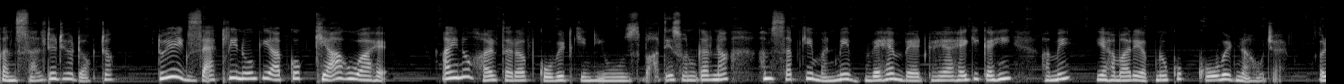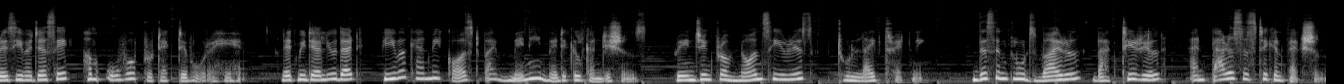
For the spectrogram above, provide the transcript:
consulted your doctor do you exactly know कि आपको क्या हुआ है? आई नो हर तरफ़ कोविड की न्यूज़ बातें सुनकर ना हम सबके मन में वहम बैठ गया है कि कहीं हमें या हमारे अपनों को कोविड ना हो जाए। और इसी वजह से हम ओवर प्रोटेक्टिव हो रहे हैं। Let me tell you that fever can be cause by many medical condition ranging from non serious to life threatening this include viral bacterial and parasitic infection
